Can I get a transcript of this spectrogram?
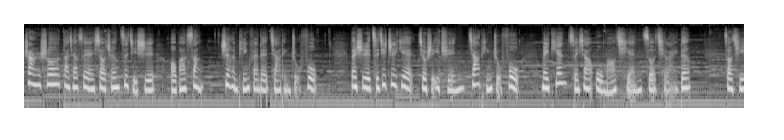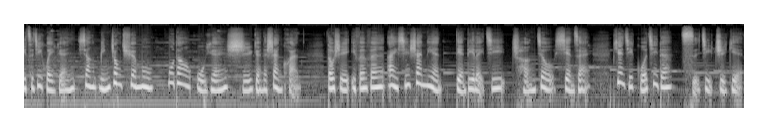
上人说：“大家虽然笑称自己是欧巴桑，是很平凡的家庭主妇，但是慈济置业就是一群家庭主妇每天存下五毛钱做起来的。早期慈济委员向民众劝募，募到五元、十元的善款。”都是一分分爱心善念点滴累积，成就现在遍及国际的慈济置业。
